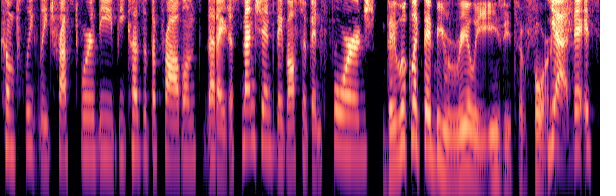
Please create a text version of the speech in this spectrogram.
completely trustworthy because of the problems that I just mentioned. They've also been forged. They look like they'd be really easy to forge. Yeah, it's.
